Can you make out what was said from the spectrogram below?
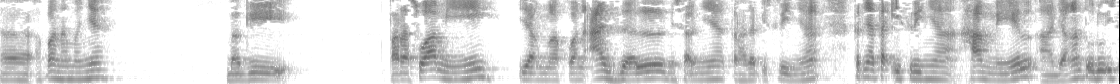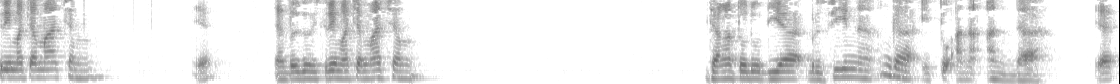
eh, apa namanya? Bagi para suami yang melakukan azal misalnya terhadap istrinya, ternyata istrinya hamil, ah, jangan tuduh istri macam-macam. Ya. Jangan tuduh istri macam-macam. Jangan tuduh dia berzina. Enggak, itu anak Anda. Ya.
